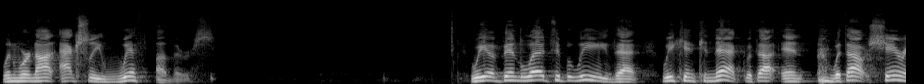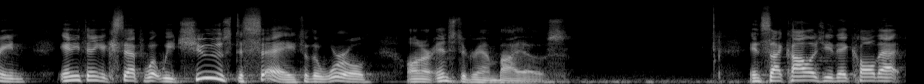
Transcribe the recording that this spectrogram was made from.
when we're not actually with others. We have been led to believe that we can connect without, and without sharing anything except what we choose to say to the world on our Instagram bios. In psychology, they call that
